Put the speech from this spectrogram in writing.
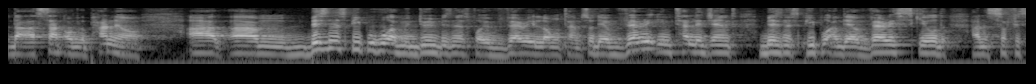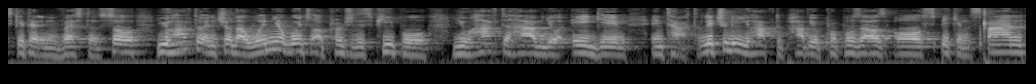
that are sat on the panel are um, business people who have been doing business for a very long time. So they're very intelligent business people and they're very skilled and sophisticated investors. So you have to ensure that when you're going to approach these people, you have to have your A game intact. Literally, you have to have your proposals all speak in span.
